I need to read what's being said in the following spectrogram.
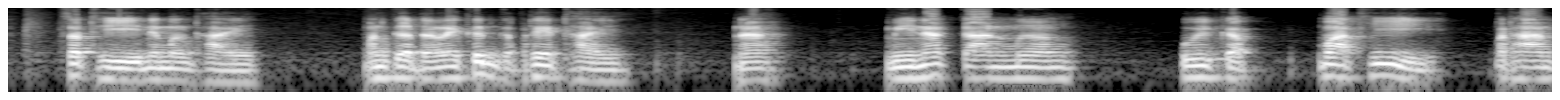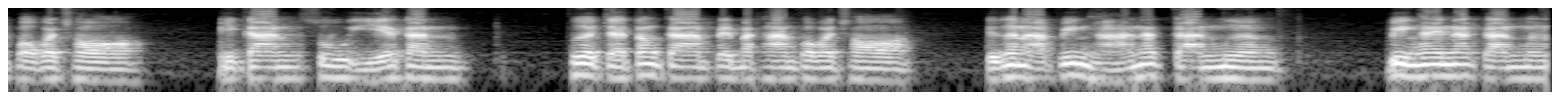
ำสักทีในเมืองไทย มันเกิดอะไรขึ้นกับประเทศไทยนะมีนักการเมือง คุยกับว่าที่ประธานปปช มีการสู้เอียกัน เพื่อจะต้องการเป็นประธานปปช ถึงขนาดวิ่งหานักการเมือง วิ่งให้นักการเมือง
